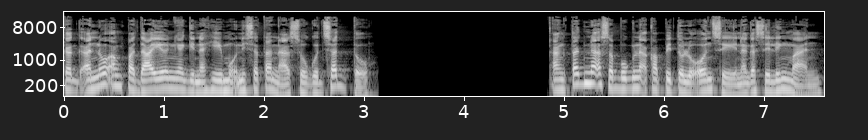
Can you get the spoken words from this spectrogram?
kag ano ang padayon nga ginahimo ni Satanas sugod sadto. Ang tagna sa bugna kapitulo 11 nagasiling man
